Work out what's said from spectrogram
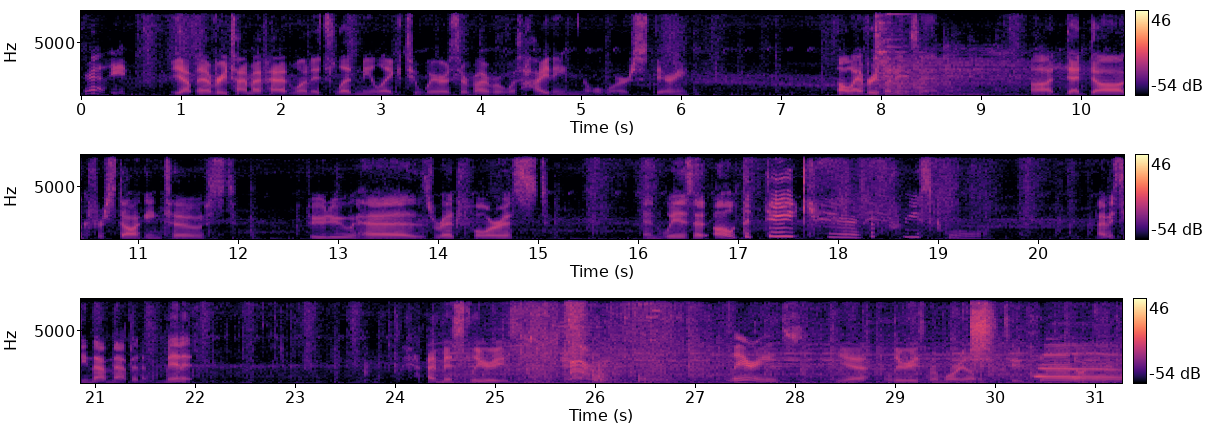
Really? Yep, every time I've had one, it's led me like to where a survivor was hiding or staring. Oh, everybody's in. Uh, Dead Dawg for Stalking Toast. Voodoo has Red Forest. And Wiz has. Oh, the daycare! The preschool! I haven't seen that map in a minute. I miss Lery's. Lery's? Yeah, Lery's Memorial Institute. Uh, I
